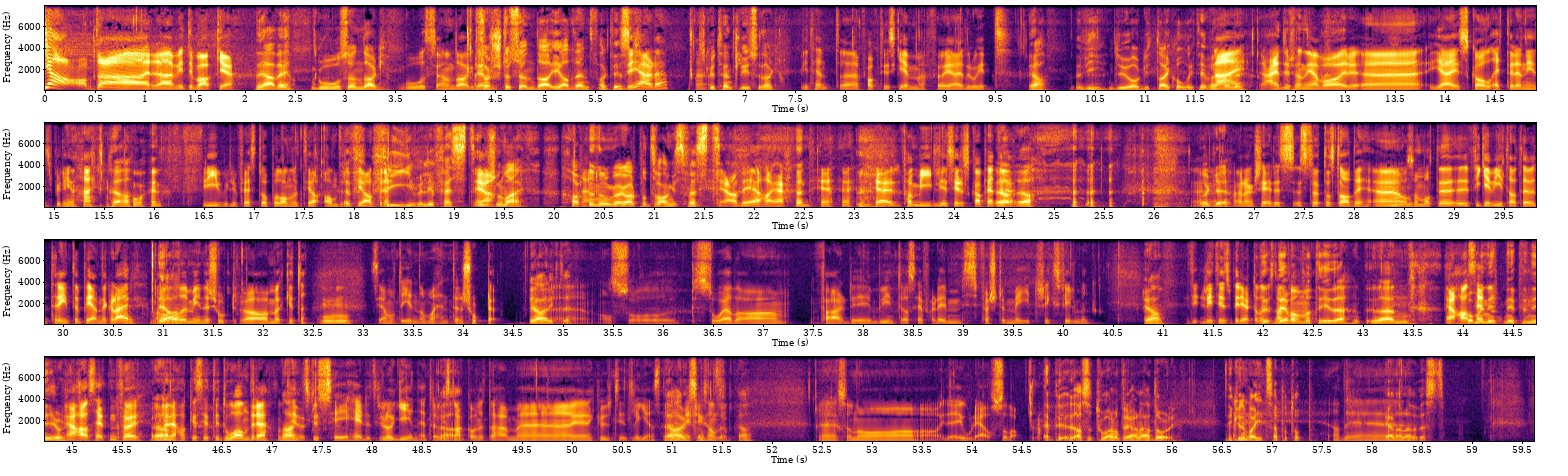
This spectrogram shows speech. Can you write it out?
Ja, der er vi tilbake. Det er vi. God søndag. God søndag. Den, Første søndag i advent, faktisk. Det er det. Skulle tent lys i dag. Vi tente faktisk hjemme før jeg dro hit. Ja. Vi, du og gutta i kollektivet? Nei, nei, du skjønner, jeg var uh, Jeg skal etter denne innspillingen her Ja. på en frivillig fest oppå det andre, te andre teatret. frivillig fest? Ja. Meg. Har du noen gang vært på tvangsfest? Ja, det har jeg. Det, det er familieselskap, heter det. ja. ja. okay. uh, Arrangeres støtt og stadig. Uh, mm. Og så måtte, fikk jeg vite at jeg trengte pene klær. Men Ja. Alle mine skjorter var møkkete. Mhm. Så jeg måtte innom og hente en skjorte. ja, riktig. Eh, og så så jeg da ferdig Begynte jeg å se ferdig første Matrix-filmen. Ja, Litt inspirert av det, vi det var på tide. Den kom i 1999, Gjort. jeg har sett den før, Ja. men jeg har ikke sett de to andre. Jeg tenkte jeg skulle se hele trilogien etter at vi Ja. snakka om dette her med kunstig intelligens. Ja, Matrix handler om. Ja. Eh, Så nå Det gjorde jeg også, da. Altså, toeren og treeren er dårlig. De kunne bare gitt seg på topp. Ja, det Eneren er best.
